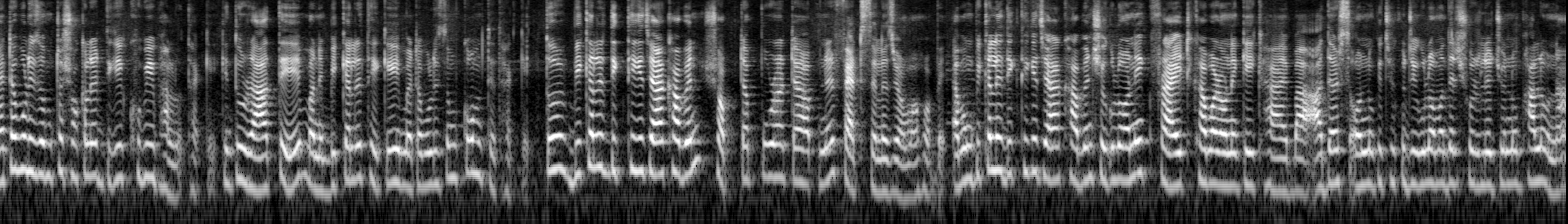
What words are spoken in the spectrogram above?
মেটাবলিজমটা সকালের দিকে খুবই ভালো থাকে, কিন্তু রাতে মানে বিকালের থেকে মেটাবলিজম কমতে থাকে। তো বিকালের দিক থেকে যা খাবেন, সবটা পুরাটা আপনার ফ্যাট সেলে জমা হবে। এবং বিকালের দিক থেকে যা খাবেন, সেগুলো অনেক ফ্রাইড খাবার অনেকেই খায় বা আদার্স অন্য কিছু যেগুলো আমাদের শরীরের জন্য ভালো না।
